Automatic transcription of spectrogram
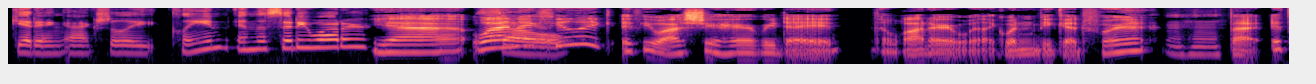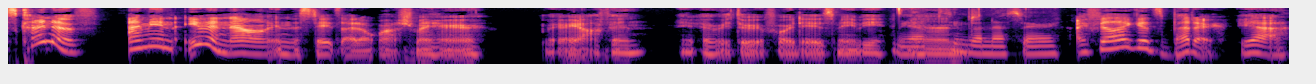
getting actually clean in the city water Yeah. Well, and I feel like if you washed your hair every day, the water would, like wouldn't be good for it. mm-hmm. But it's kind of. I mean, even now in the states, I don't wash my hair very often. Every three or four days, maybe. yeah it and seems unnecessary I feel like it's better. Yeah.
